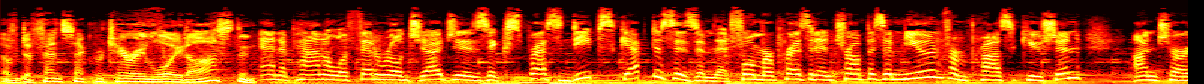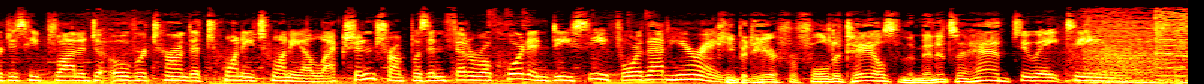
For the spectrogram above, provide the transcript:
of Defense Secretary Lloyd Austin. And a panel of federal judges expressed deep skepticism that former President Trump is immune from prosecution on charges he plotted to overturn the 2020 election. Trump was in federal court in D.C. for that hearing. Keep it here for full details in the minutes ahead. 218.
